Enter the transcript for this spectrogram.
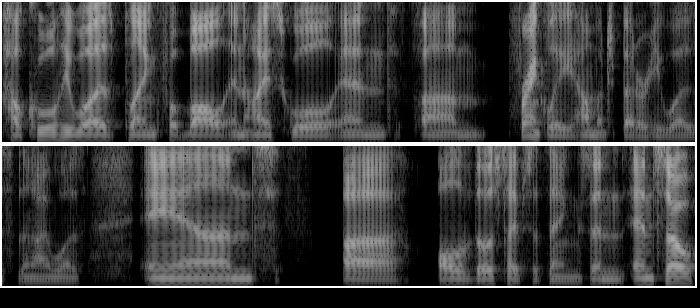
how cool he was playing football in high school, and um, frankly, how much better he was than I was, and uh, all of those types of things. And and so,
